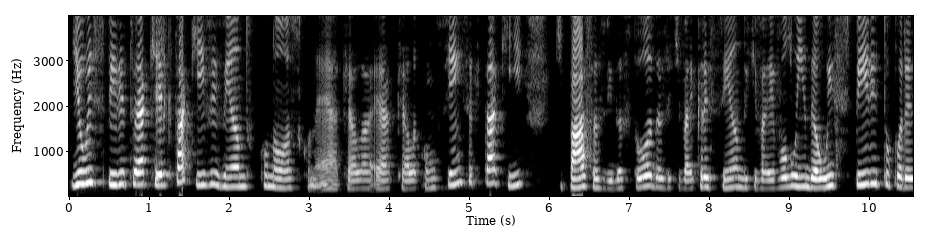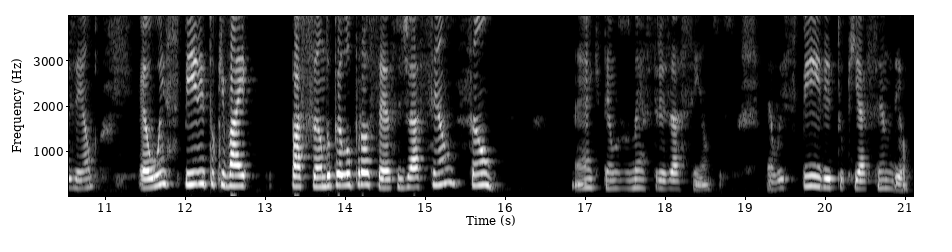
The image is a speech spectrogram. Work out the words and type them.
e o espírito é aquele que está aqui vivendo conosco, né, aquela, é aquela consciência que está aqui, que passa as vidas todas e que vai crescendo e que vai evoluindo. É o espírito, por exemplo, é o espírito que vai passando pelo processo de ascensão, né, que temos os mestres ascensos. É o espírito que ascendeu.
